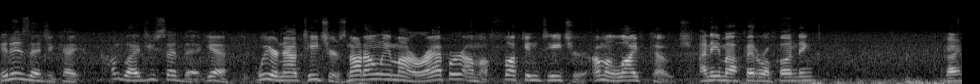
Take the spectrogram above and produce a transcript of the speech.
It is educate. I'm glad you said that. Yeah, we are now teachers. Not only am I a rapper, I'm a fucking teacher. I'm a life coach. I need my federal funding. Okay.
